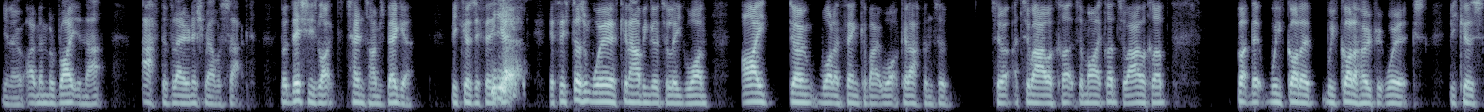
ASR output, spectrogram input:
You know, I remember writing that after Valérien Ismaël was sacked, but this is like ten times bigger because if they get if this doesn't work and Albion go to League One, I don't want to think about what could happen to to to our club, to my club, to our club. But that we've got to we've got to hope it works because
